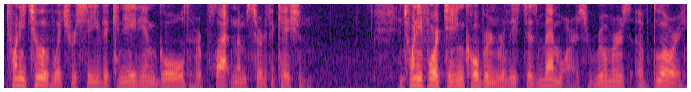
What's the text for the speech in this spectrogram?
22 of which received a Canadian Gold or Platinum certification. In 2014, Cockburn released his memoirs, Rumors of Glory.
